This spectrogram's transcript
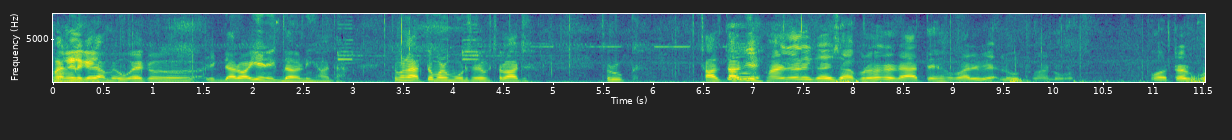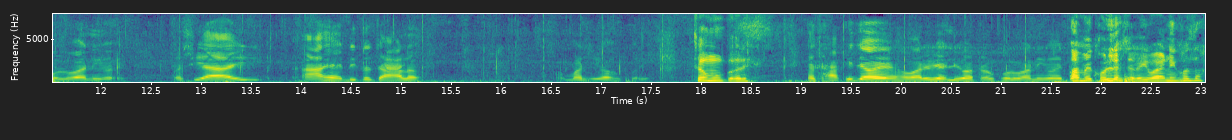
ફાઇનલી ગઈ અમે એવું એક એક દારો આવીએ ને એક દારો નહીં હતા તો મને આજ તો મારો મૂડ થયો ચલો આજ થોડુંક ચાલતા આવીએ. ફાઇનલી ગઈશ આપણે રાતે સવારે વહેલું ઉઠવાનું હોય. હોટલ ખોલવાની હોય. પછી આ આ હેડી તો ચાલે. અમારે જેવા શું કરી જમું કરી થાકી જાય સવારે વહેલી હોટલ ખોલવાની હોય તો. અમે ખોલીએ છીએ રવિવારે નહીં ખોલતા?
